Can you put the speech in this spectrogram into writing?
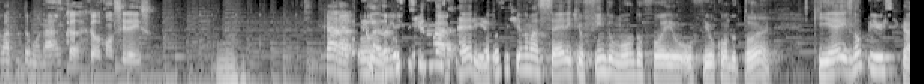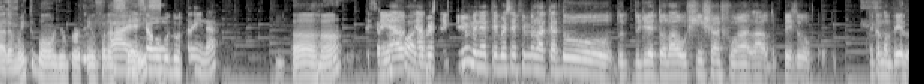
lá todo mundo. Ah, Nunca que aconteceria isso. Cara, o Cara, eu tô assistindo uma série, eu tô assistindo uma série que o fim do mundo foi o, o fio condutor, que é Snowpiercer, cara, muito bom, de um quadrinho Ah, francês. esse é o do trem, né? Aham. Esse é tem, muito a, tem a versão em filme, né? Tem a versão em filme lá que é do, do, do diretor lá, o Xin Shan Chuan, lá, do que fez o. Como é que é o nome dele?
